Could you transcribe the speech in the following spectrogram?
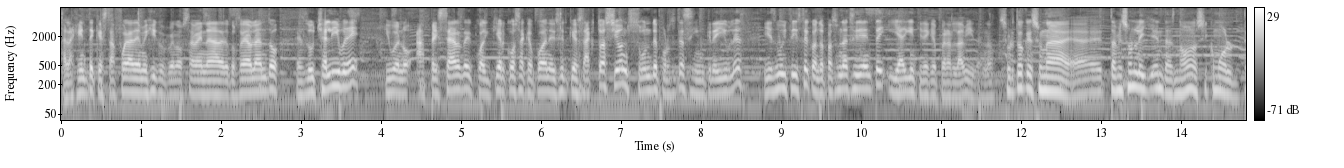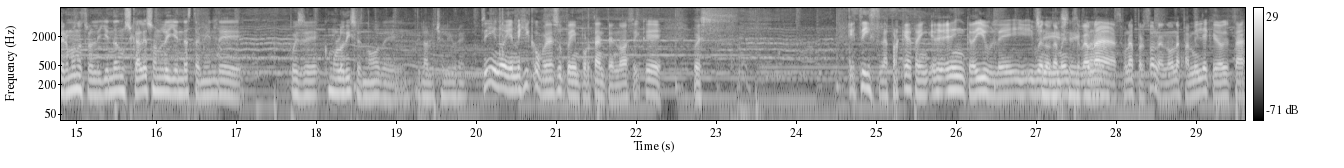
A la gente que está fuera de México que no sabe nada de lo que estoy hablando, es lucha libre. Y bueno, a pesar de cualquier cosa que puedan decir que es actuación, son deportistas increíbles y es muy triste cuando pasa un accidente y alguien tiene que perder la vida, ¿no? Sobre todo que es una... Eh, también son leyendas, ¿no? Así como tenemos nuestras leyendas musicales, son leyendas también de... Pues de, como lo dices, ¿no? De, de la lucha libre. Sí, no, y en México pues es súper importante, ¿no? Así que, pues, qué triste, la parque es increíble y, y bueno, sí, también sí, se ve claro. una, una, persona, ¿no? Una familia que hoy está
